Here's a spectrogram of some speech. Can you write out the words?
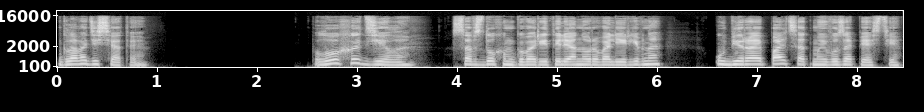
Глава десятая. «Плохо дело», — со вздохом говорит Элеонора Валерьевна, убирая пальцы от моего запястья.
